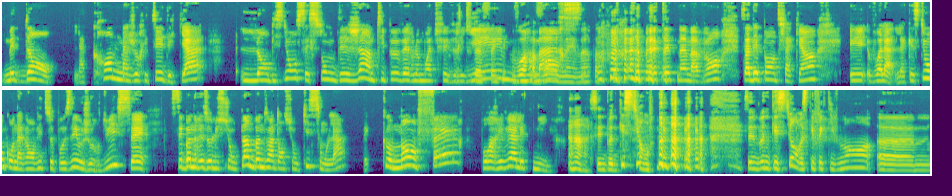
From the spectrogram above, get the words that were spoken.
Mais dans la grande majorité des cas, l'ambition s'essonne déjà un petit peu vers le mois de février, voire avant même. Hein, peut-être même avant. Ça dépend de chacun. Et voilà, la question qu'on avait envie de se poser aujourd'hui, c'est ces bonnes résolutions, plein de bonnes intentions qui sont là, mais comment faire pour arriver à les tenir? Ah, c'est une bonne question. c'est une bonne question parce qu'effectivement, euh,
